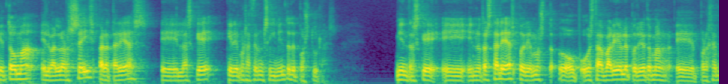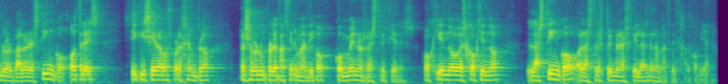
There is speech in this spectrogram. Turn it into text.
que toma el valor 6 para tareas eh, en las que queremos hacer un seguimiento de posturas. Mientras que eh, en otras tareas podríamos, o, esta variable podría tomar, por ejemplo, los valores 5 o 3 si quisiéramos, por ejemplo, resolver un problema cinemático con menos restricciones, cogiendo o escogiendo las cinco o las tres primeras filas de la matriz jacobiana.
